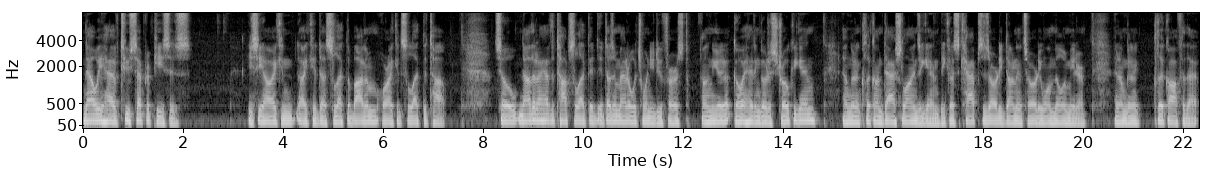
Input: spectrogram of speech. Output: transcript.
Now we have two separate pieces. You see how I can I could uh, select the bottom or I could select the top. So now that I have the top selected, it doesn't matter which one you do first. I'm going to go ahead and go to stroke again. I'm going to click on dash lines again because caps is already done. It's already one millimeter. And I'm going to click off of that.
